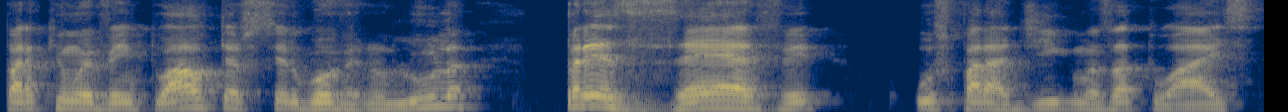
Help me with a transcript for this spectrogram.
para que um eventual terceiro governo Lula preserve os paradigmas atuais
